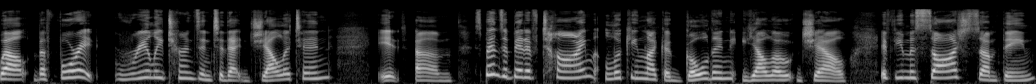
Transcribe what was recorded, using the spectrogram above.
Well, before it really turns into that gelatin, it um, spends a bit of time looking like a golden yellow gel. If you massage something,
